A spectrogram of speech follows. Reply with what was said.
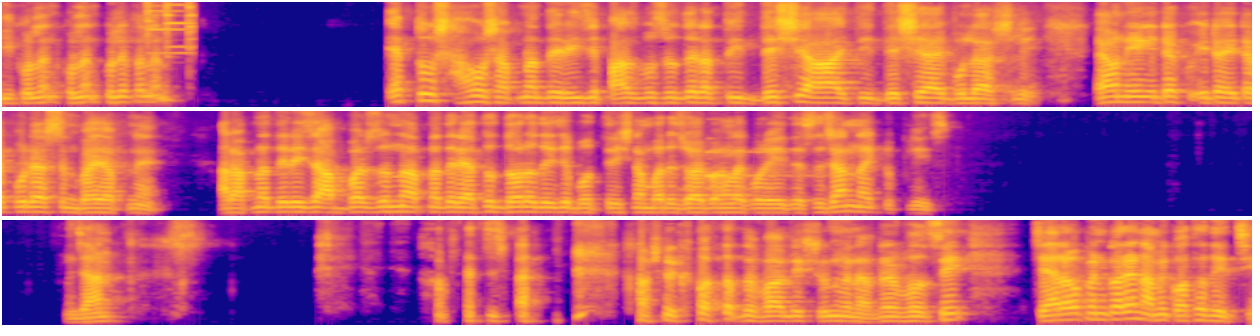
ই খোলেন খোলেন, খুলে ফেলেন। এত সাহস আপনাদের, এই যে পাঁচ বছর ধরে তুই দেশে আয়, তুই দেশে আয় বলে আসলি। এখন এটা এটা এটা পড়ে আসছেন ভাই আপনি। আর আপনাদের এই যে আব্বার জন্য আপনাদের এত দরদ, এই যে বত্রিশ নম্বরে জয় বাংলা করে দেশে যান না একটু প্লিজ যান। আপনারা কথা তো পাবলিক শুনবেন, আপনার বলছি চেহারা ওপেন করেন, আমি কথা দিচ্ছি।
